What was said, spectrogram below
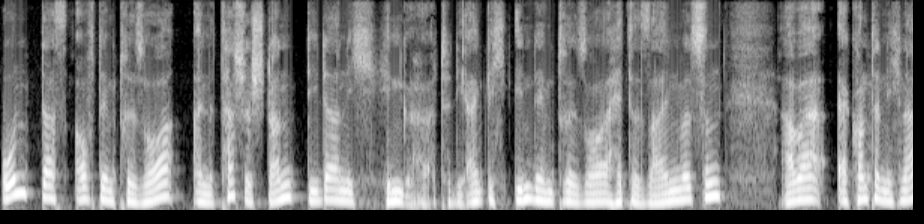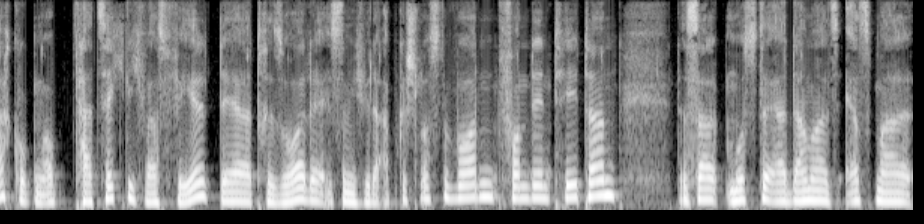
und dass auf dem Tresor eine Tasche stand, die da nicht hingehörte, die eigentlich in dem Tresor hätte sein müssen. Aber er konnte nicht nachgucken, ob tatsächlich was fehlt. Der Tresor, der ist nämlich wieder abgeschlossen worden von den Tätern. Deshalb musste er damals erstmal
